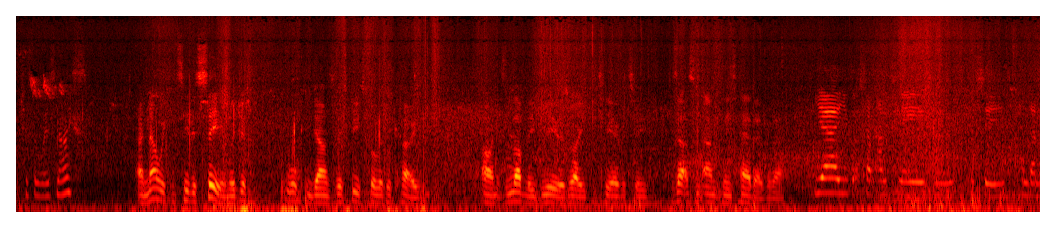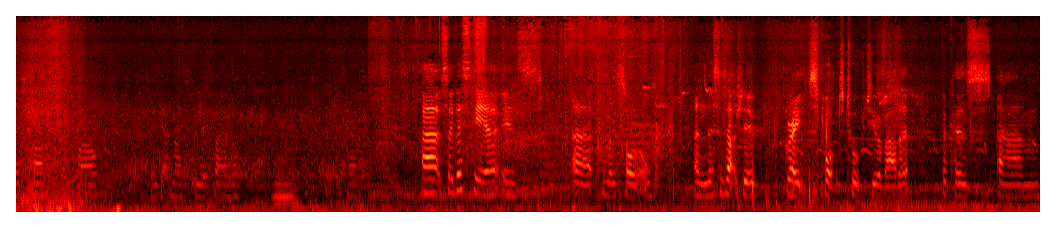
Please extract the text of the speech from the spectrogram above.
which is always nice. And now we can see the sea, and we're just walking down to this beautiful little cove. Oh, and it's a lovely view as well. You can see over to is that St Anthony's Head over there? Yeah, you've got St Anthony's and you can see Pendennis Castle as well. So you get a nice view of Burnham, Mm. which is nice. Uh, so this here is uh, common sorrel, and this is actually a great spot to talk to you about it because um,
